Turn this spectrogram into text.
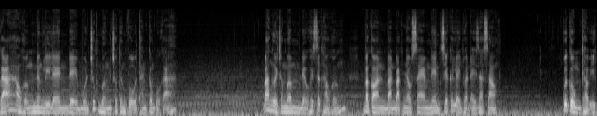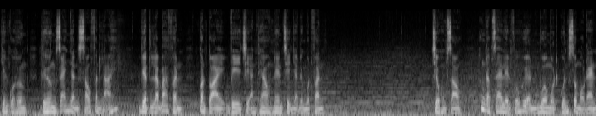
Gã hào hứng nâng ly lên để muốn chúc mừng cho thương vụ thành công của gã. Ba người trong mâm đều hết sức hào hứng và còn bàn bạc nhau xem nên chia cái lợi nhuận ấy ra sao. Cuối cùng theo ý kiến của Hưng thì Hưng sẽ nhận 6 phần lãi, Việt là 3 phần, còn Toại vì chỉ ăn theo nên chỉ nhận được một phần. Chiều hôm sau, Hưng đạp xe lên phố huyện mua một cuốn sổ màu đen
